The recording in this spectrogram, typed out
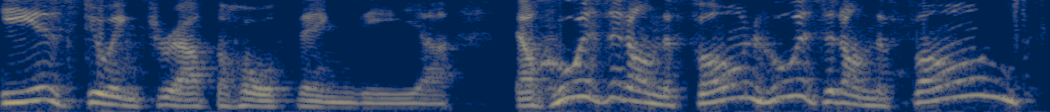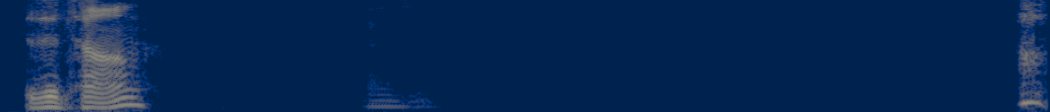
He is doing throughout the whole thing. The uh, now, who is it on the phone? Who is it on the phone? Is it Tom?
